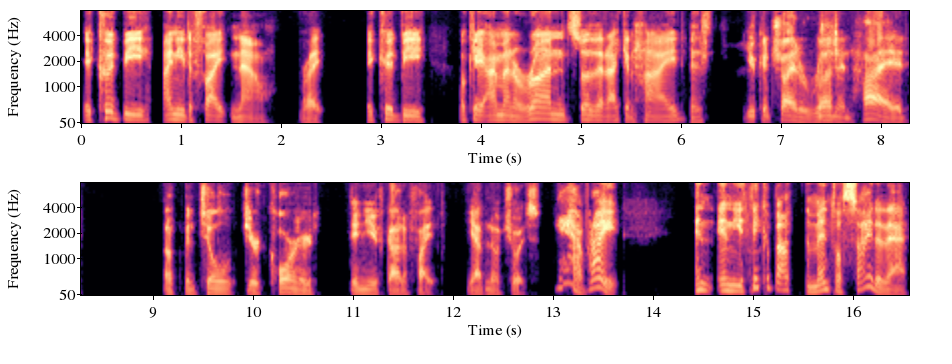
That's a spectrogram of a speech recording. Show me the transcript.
It could be, I need to fight now. Right. It could be, okay, I'm going to run so that I can hide. You can try to run and hide up until you're cornered. Then you've got to fight. You have no choice. Yeah, right. And and you think about the mental side of that.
